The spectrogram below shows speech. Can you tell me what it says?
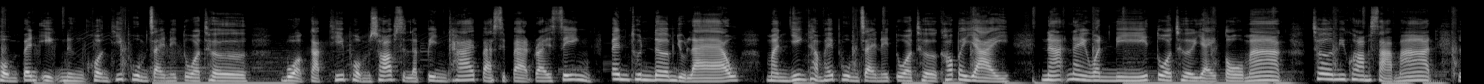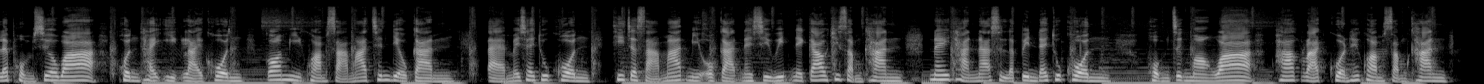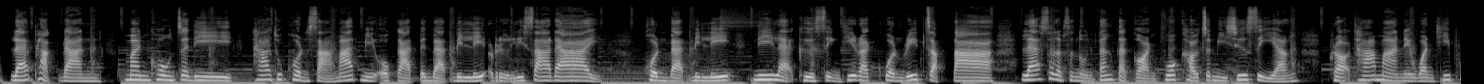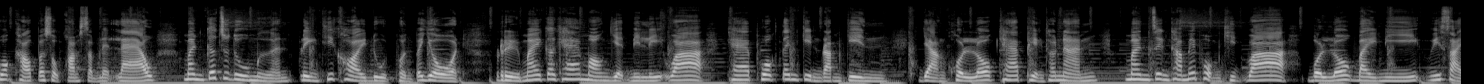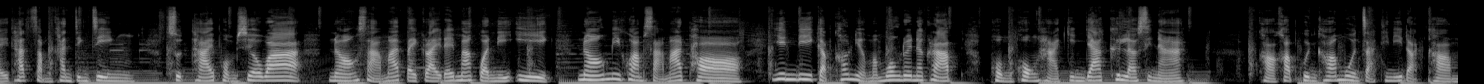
ผมเป็นอีกหนึ่งคนที่ภูมิใจในตัวเธอ บวกกับที่ผมชอบศิลปินค่าย 88 Rising เป็นทุนเดิมอยู่แล้ว มันยิ่งทำให้ภูมิใจในตัวเธอเข้าไปใหญ่ณนะในวันนี้ตัวเธอใหญ่โตมาก เธอมีความสามารถ และผมเชื่อว่าคนไทยอีกหลายคนก็มีความสามารถเช่นเดียวกัน แต่ไม่ใช่ทุกคนที่จะสามารถมีโอกาสในชีวิตในก้าวที่สำคัญ ในฐานะศิลปินได้ทุกคน ผมจึงมองว่า ภาครัฐควรให้ความสำคัญและผลักดัน มันคงจะดี ถ้าทุกคนสามารถมีโอกาสเป็นแบบมิลลิหรือลิซ่าได้ คนแบบมิลลินี่แหละคือสิ่งที่รัฐควรรีบจับตา และสนับสนุนตั้งแต่ก่อนพวกเขาจะมีชื่อเสียง เพราะถ้ามาในวันที่พวกเขาประสบความสำเร็จแล้ว มันก็จะดูเหมือนปลิงที่คอยดูดผลประโยชน์ หรือไม่ก็แค่มองเหยียดมิลลิว่าแค่พวกเต้นกินรำกิน อย่างคนโลกแค่เพียงเท่านั้น มันจึงทำให้ผมคิดว่าบนโลกใบนี้วิสัยทัศน์สำคัญจริง ๆ สุดท้ายผมเชื่อว่า น้องสามารถไปไกลได้มากกว่านี้อีก น้องมีความสามารถพอยินดีกับข้าวเหนียวมะม่วงด้วยนะครับ ผมคงหากินยากขึ้นแล้วสินะ ขอขอบคุณข้อมูลจากที่นี่ .com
